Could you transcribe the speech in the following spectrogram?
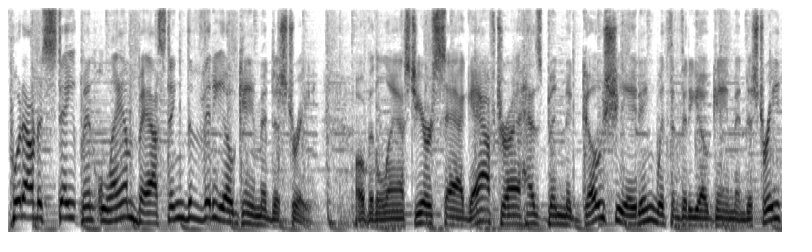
put out a statement lambasting the video game industry. Over the last year, SAG AFTRA has been negotiating with the video game industry,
